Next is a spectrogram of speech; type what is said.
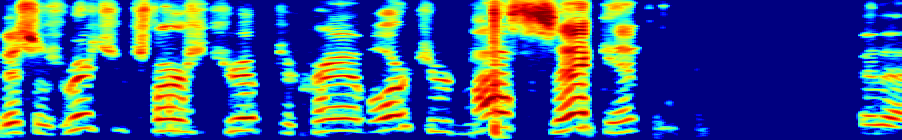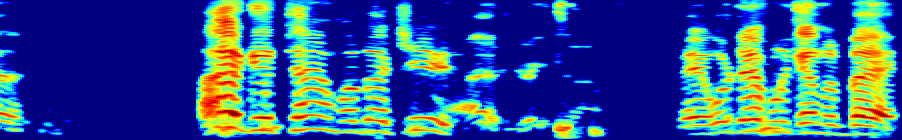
This was Richard's first trip to Crab Orchard, my second. And uh, I had a good time. What about you? I had a great time. Man, we're definitely coming back.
